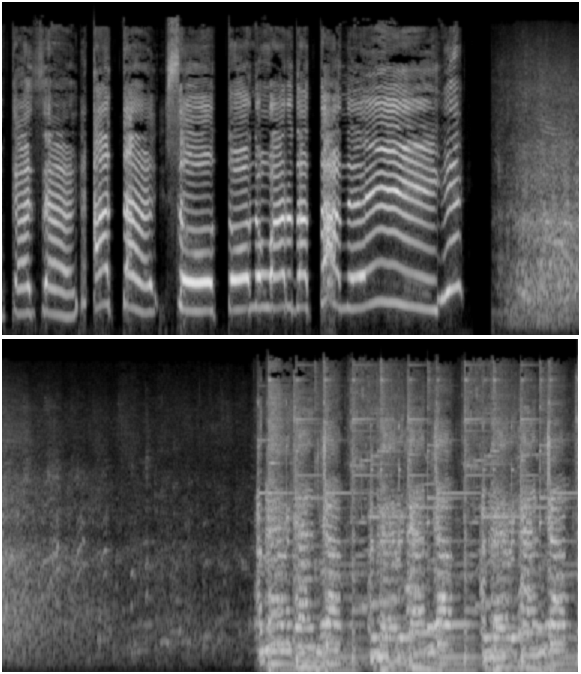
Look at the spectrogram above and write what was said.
お母さん、あった相当のルだったねえ？アメリカンジャブ、アメリカンジャブ、アメリカンジャブ。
